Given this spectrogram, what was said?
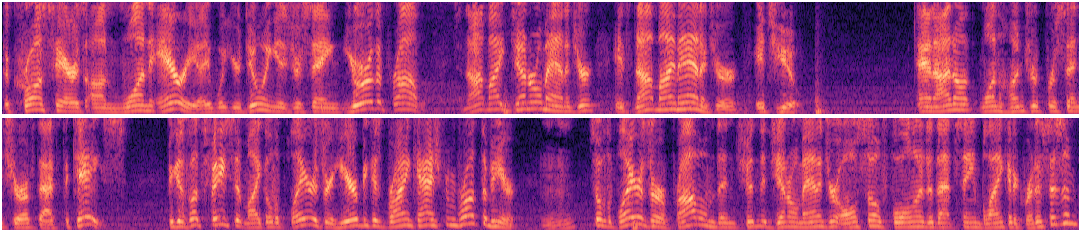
the crosshairs on one area, what you're doing is you're saying you're the problem. It's not my general manager, it's not my manager, it's you. And I'm not 100% sure if that's the case. Because let's face it, Michael, the players are here because Brian Cashman brought them here. Mm-hmm. So if the players are a problem, then shouldn't the general manager also fall under that same blanket of criticism?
